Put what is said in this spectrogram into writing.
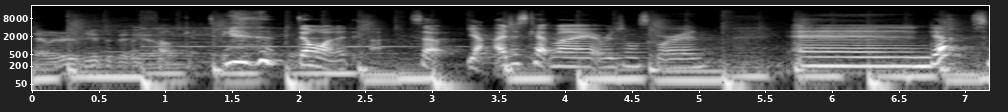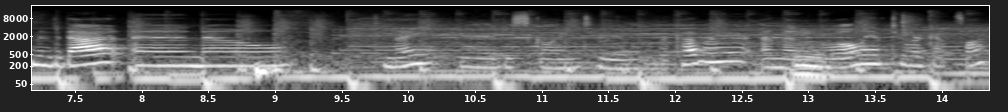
Yeah, we reviewed the video. felt guilty. Don't want to do that. So yeah, I just kept my original score in, and yeah, submitted that, and now tonight we're just going to recover, and then Mm. we'll only have two workouts left.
